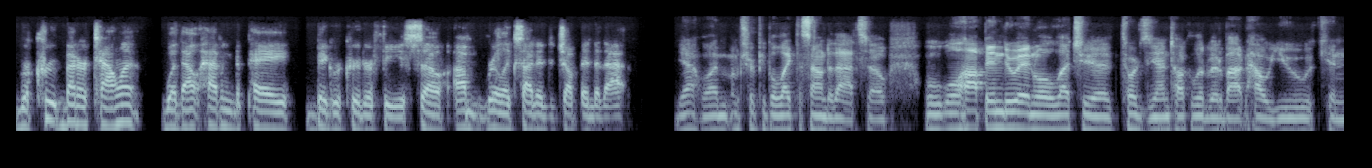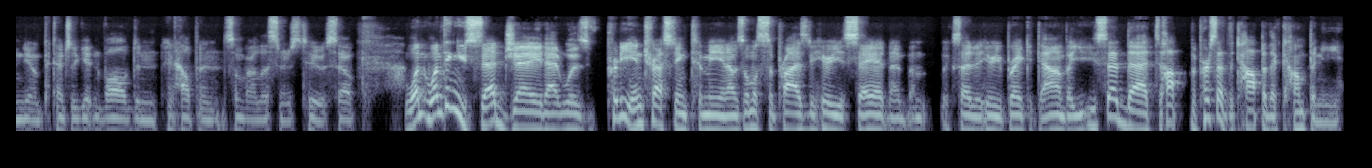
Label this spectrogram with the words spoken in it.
recruit better talent without having to pay big recruiter fees. So I'm really excited to jump into that. Yeah, well, I'm, I'm, sure people like the sound of that. So we'll we'll hop into it, and we'll let you uh, towards the end talk a little bit about how you can you know potentially get involved in in helping some of our listeners too. So one one thing you said, Jay, that was pretty interesting to me, and I was almost surprised to hear you say it, and I'm, I'm excited to hear you break it down. But you, you said that top, the person at the top of the company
